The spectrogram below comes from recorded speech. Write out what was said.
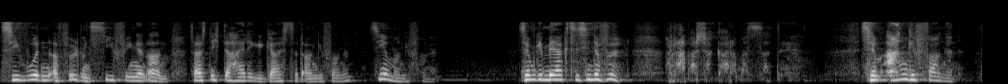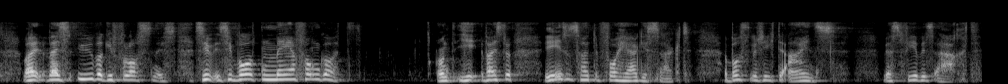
Sie wurden erfüllt und sie fingen an. Das heißt nicht, der Heilige Geist hat angefangen, sie haben angefangen. Sie haben gemerkt, sie sind erfüllt. Sie haben angefangen, weil, weil es übergeflossen ist. Sie, sie wollten mehr von Gott. Und weißt du, Jesus hatte vorhergesagt, Apostelgeschichte 1, Vers 4 bis 8.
